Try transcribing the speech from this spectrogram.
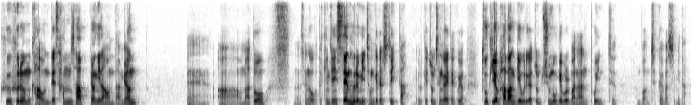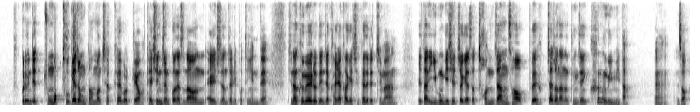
그 흐름 가운데 3, 4병이 나온다면 예, 아마도 생각보다 굉장히 센 흐름이 전개될 수도 있다. 이렇게 좀 생각이 되고요. 두 기업 하반기에 우리가 좀 주목해 볼 만한 포인트 한번 체크해 봤습니다. 그리고 이제 종목 두 개 정도 한번 체크해 볼게요. 대신증권에서 나온 LG전자 리포팅인데 지난 금요일에도 이제 간략하게 체크해 드렸지만 일단 2분기 실적에서 전장 사업부의 흑자 전환은 굉장히 큰 의미입니다. 예. 그래서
